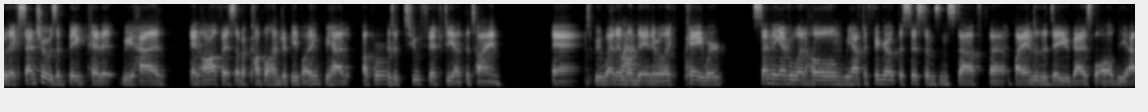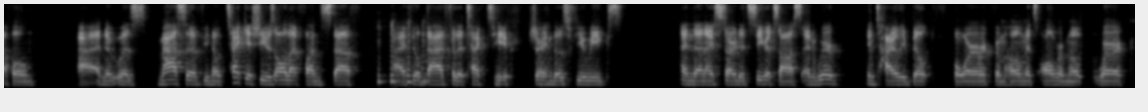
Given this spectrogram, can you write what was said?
with Accenture, it was a big pivot. We had an office of a couple hundred people. I think we had upwards of 250 at the time. And we went in wow. one day and they were like, okay, we're sending everyone home. We have to figure out the systems and stuff. But by end of the day, you guys will all be at home. Uh, and it was massive, you know, tech issues, all that fun stuff. I feel bad for the tech team during those few weeks. And then I started Secret Sauce, and we're entirely built for work from home. It's all remote work.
